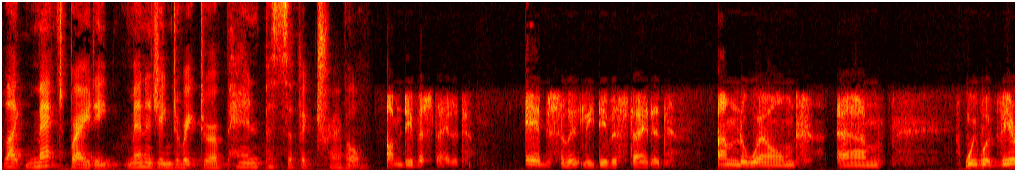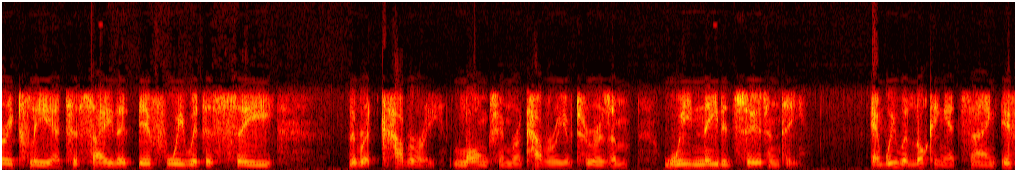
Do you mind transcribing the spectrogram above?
like Matt Brady, Managing Director of Pan Pacific Travel. I'm devastated. Absolutely devastated. Underwhelmed. Um, we were very clear to say that if we were to see the recovery, long term recovery of tourism, we needed certainty. And we were looking at saying if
